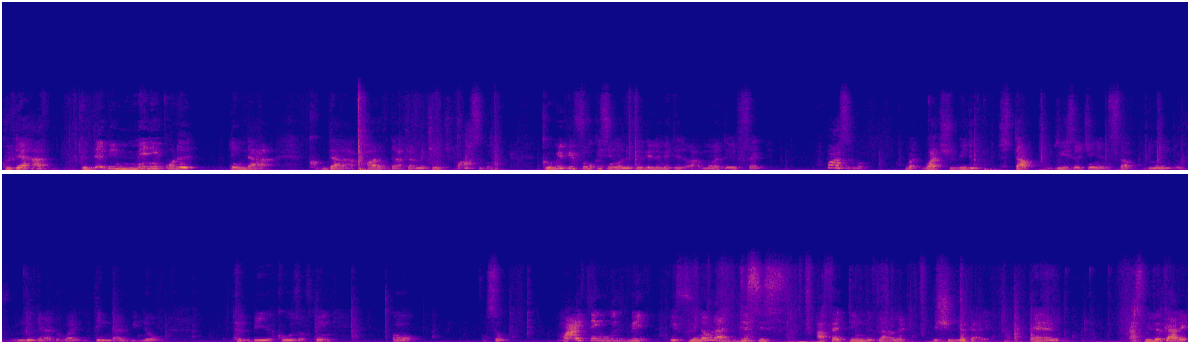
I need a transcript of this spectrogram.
could there have could there be many other things that that are part of that climate change? Possible. Could we be focusing on the very limited amount of effect? Possible. But what should we do? Stop researching and stop doing looking at the one thing that we know could be a cause of thing, or so. My thing would be if we know that this is affecting the climate, we should look at it. And as we look at it,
